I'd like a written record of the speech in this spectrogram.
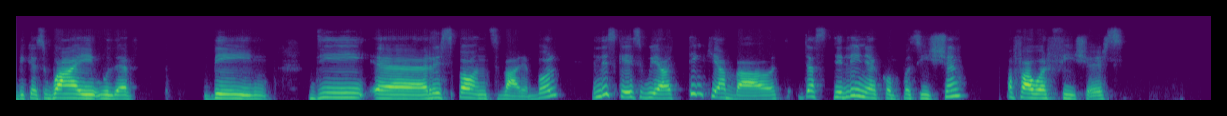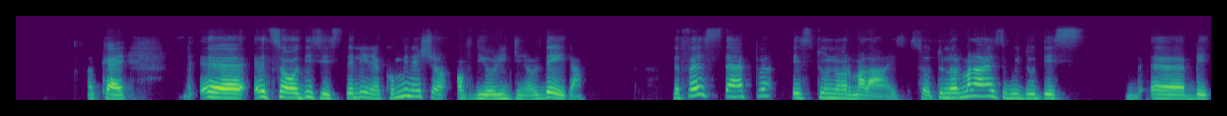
because y would have been the uh, response variable. In this case, we are thinking about just the linear composition of our features. Okay, uh, and so this is the linear combination of the original data. The first step is to normalize. So to normalize, we do this uh, bit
